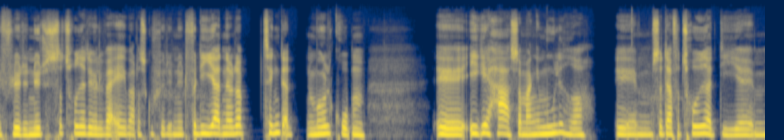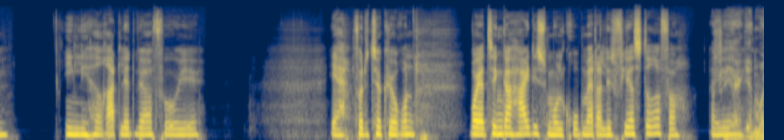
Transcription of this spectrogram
flytte nyt, så troede jeg, det ville være Aber, der skulle flytte nyt. Fordi jeg netop tænkte, at målgruppen øh, ikke har så mange muligheder. Øh, så derfor troede jeg, at de øh, egentlig havde ret let ved at få, øh, ja, få det til at køre rundt. Hvor jeg tænker, Heidis målgruppen er der lidt flere steder for. Altså, Øh, jeg, jeg må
